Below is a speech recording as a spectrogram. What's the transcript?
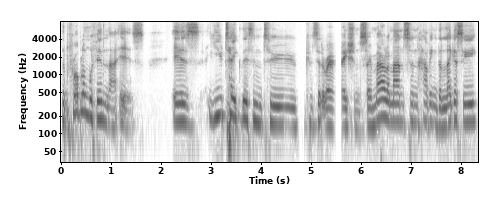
the problem within that is is you take this into consideration. So Marilyn Manson having the legacy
